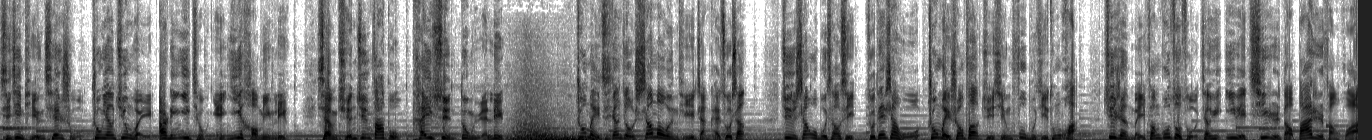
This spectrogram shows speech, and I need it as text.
习近平签署中央军委二零一九年一号命令，向全军发布开训动员令。中美即将就商贸问题展开磋商。据商务部消息，昨天上午，中美双方举行副部级通话，确认美方工作组将于一月七日到八日访华，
